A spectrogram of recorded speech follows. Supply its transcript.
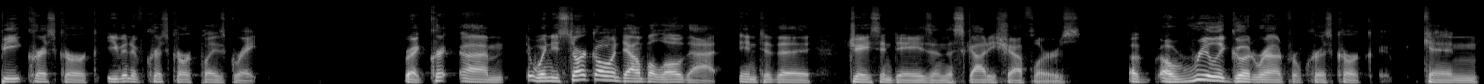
beat Chris Kirk even if Chris Kirk plays great. Right. Um, when you start going down below that into the Jason Days and the Scottie Schefflers, a, a really good round from Chris Kirk can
